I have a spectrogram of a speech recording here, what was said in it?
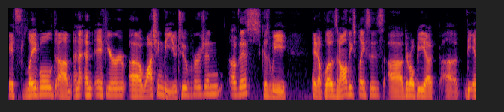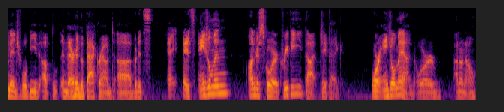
It's labeled, um, and and if you're uh, watching the YouTube version of this, because we it uploads in all these places, uh, there will be a uh, the image will be up in there in the background, uh, but it's it's Angelman underscore creepy dot jpeg or Angelman or I don't know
